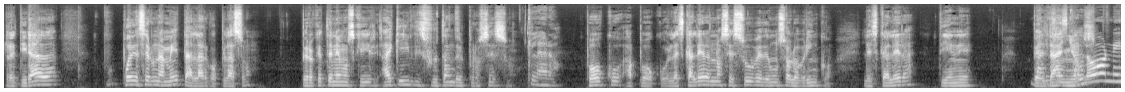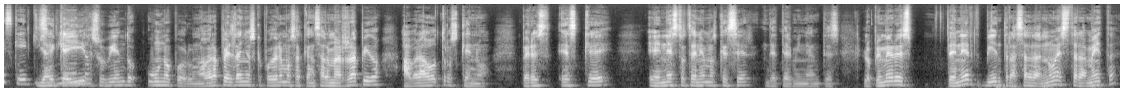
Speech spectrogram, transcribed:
retirada, puede ser una meta a largo plazo, pero ¿qué tenemos que ir? Hay que ir disfrutando el proceso, Claro. poco a poco. La escalera no se sube de un solo brinco, la escalera tiene peldaños escalones que ir y hay que ir subiendo uno por uno. Habrá peldaños que podremos alcanzar más rápido, habrá otros que no. Pero es, es que en esto tenemos que ser determinantes. Lo primero es tener bien trazada nuestra meta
